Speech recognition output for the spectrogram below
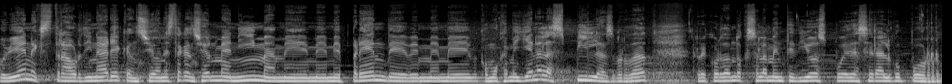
Muy bien, extraordinaria canción. Esta canción me anima, me, me- prende, me- me- como que me llena las pilas, ¿verdad? Recordando que solamente Dios puede hacer algo por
